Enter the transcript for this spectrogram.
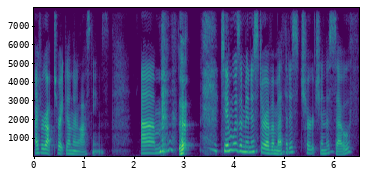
I forgot to write down their last names. Um, Tim was a minister of a Methodist church in the South,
